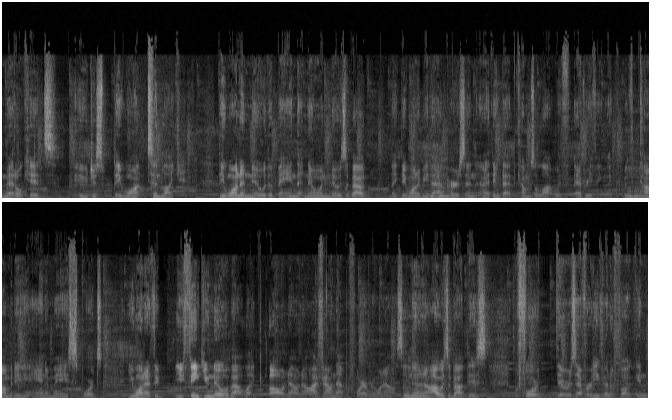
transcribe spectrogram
metal kids who just they want to like they want to know the band that no one knows about. Like they want to be that person and i think that comes a lot with everything like with comedy anime sports you want to th- you think you know about like oh no no i found that before everyone else. Like, no no i was about this before there was ever even a fucking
